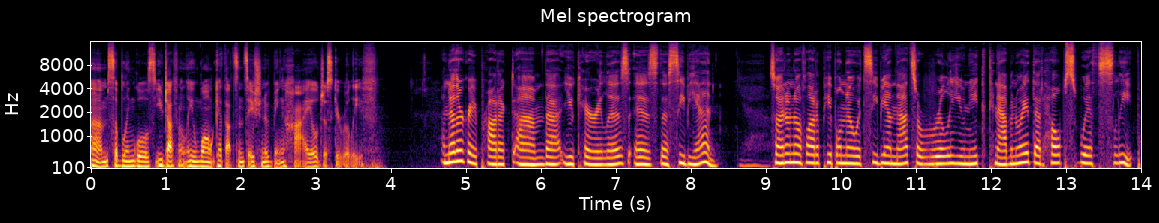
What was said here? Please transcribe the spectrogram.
um, sublinguals, you definitely won't get that sensation of being high. You'll just get relief. Another great product um, that you carry, Liz, is the CBN. Yeah. So I don't know if a lot of people know what CBN. That's a really unique cannabinoid that helps with sleep,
